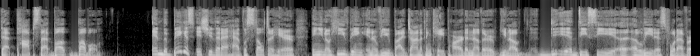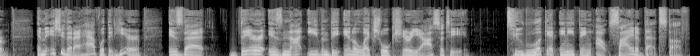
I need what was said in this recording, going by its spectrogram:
that pops that bu- bubble. And the biggest issue that I have with Stelter here, and you know, he's being interviewed by Jonathan Capehart, another, you know, D- DC uh, elitist, whatever. And the issue that I have with it here is that there is not even the intellectual curiosity to look at anything outside of that stuff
